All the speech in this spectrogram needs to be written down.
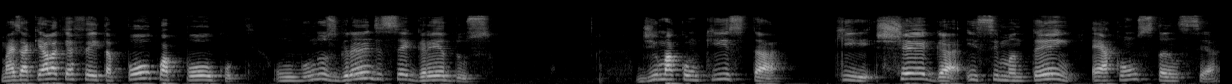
Mas aquela que é feita pouco a pouco, um dos grandes segredos de uma conquista que chega e se mantém é a constância.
